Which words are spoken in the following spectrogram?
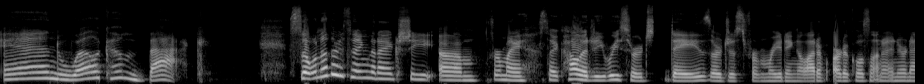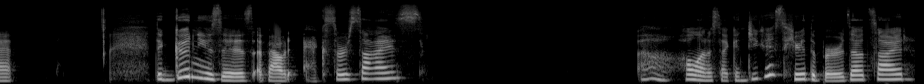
And welcome back. So, another thing that I actually, um, for my psychology research days, or just from reading a lot of articles on the internet, the good news is about exercise. Oh, hold on a second. Do you guys hear the birds outside?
